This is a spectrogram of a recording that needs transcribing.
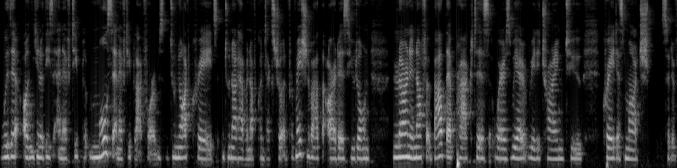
with it on you know these nft most nft platforms do not create do not have enough contextual information about the artist you don't learn enough about their practice whereas we are really trying to create as much sort of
